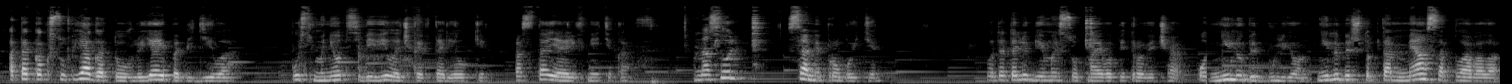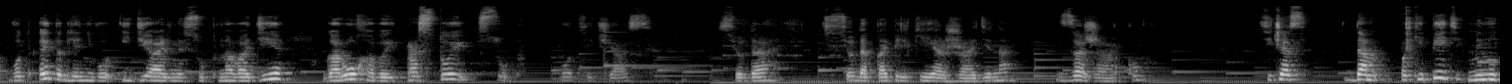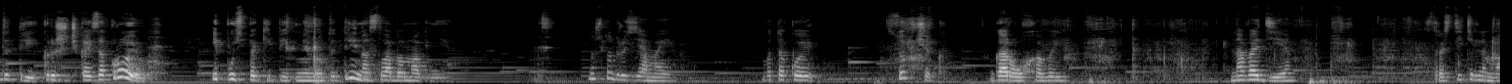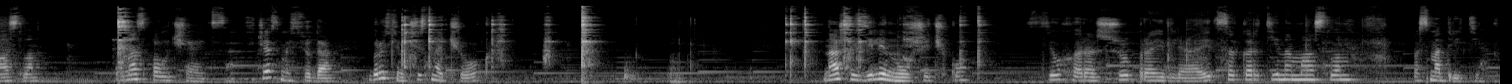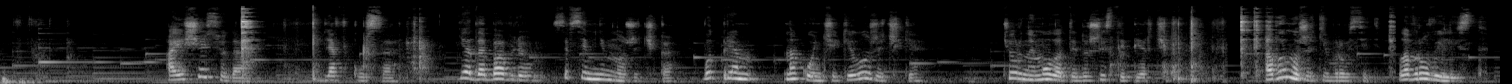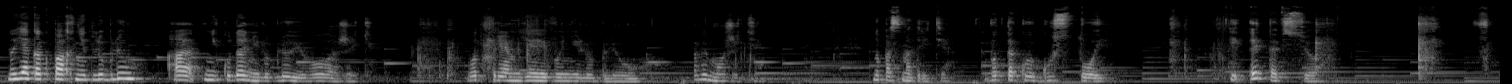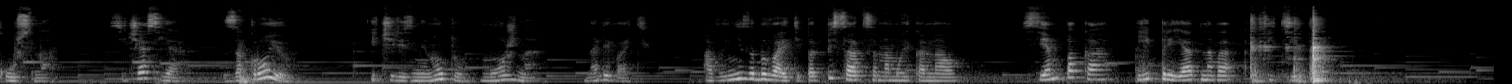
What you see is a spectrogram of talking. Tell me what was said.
А так как суп я готовлю, я и победила. Пусть мнет себе вилочкой в тарелке. Простая арифметика. На соль сами пробуйте. Вот это любимый суп моего Петровича. Он не любит бульон, не любит, чтобы там мясо плавало. Вот это для него идеальный суп на воде, гороховый, простой суп. Вот сейчас сюда, сюда капельки я жадина зажарку. Сейчас дам покипеть минуты три. Крышечкой закрою и пусть покипит минуты три на слабом огне. Ну что, друзья мои, вот такой супчик гороховый на воде с растительным маслом у нас получается. Сейчас мы сюда бросим чесночок, нашу зеленушечку, все хорошо проявляется картина маслом. Посмотрите. А еще сюда для вкуса я добавлю совсем немножечко. Вот прям на кончике ложечки черный молотый душистый перчик. А вы можете бросить лавровый лист. Но я как пахнет люблю, а никуда не люблю его ложить. Вот прям я его не люблю. А вы можете. Ну, посмотрите вот такой густой. И это все вкусно. Сейчас я закрою, и через минуту можно наливать. А вы не забывайте подписаться на мой канал. Всем пока и приятного аппетита!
